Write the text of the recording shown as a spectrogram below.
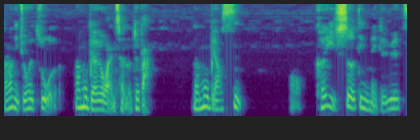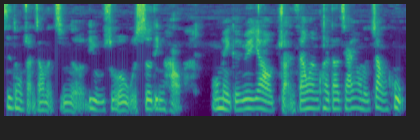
然后你就会做了。那目标又完成了，对吧？那目标四哦，可以设定每个月自动转账的金额。例如说，我设定好，我每个月要转三万块到家用的账户，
